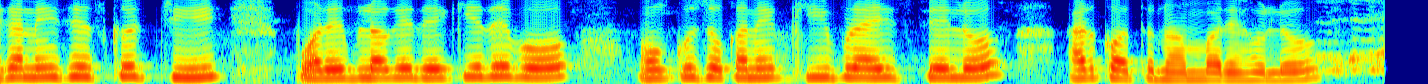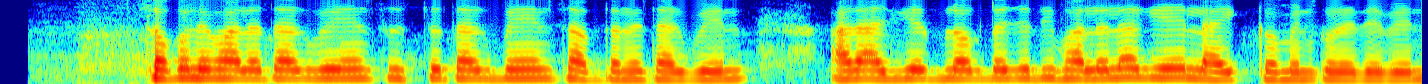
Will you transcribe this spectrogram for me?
এখানেই শেষ করছি। পরের ব্লগে দেখিয়ে দেব অঙ্কুশ ওখানে কি প্রাইজ পেল আর কত নম্বরে হলো। সকলে ভালো থাকবেন, সুস্থ থাকবেন, সাবধানে থাকবেন। আর আজকের ব্লগটা যদি ভালো লাগে লাইক কমেন্ট করে দেবেন।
